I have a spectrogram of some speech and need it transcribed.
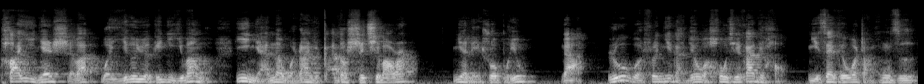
他一年十万，我一个月给你一万五，一年呢，我让你干到十七八万。聂磊说不用，啊，如果说你感觉我后期干的好。你再给我涨工资，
